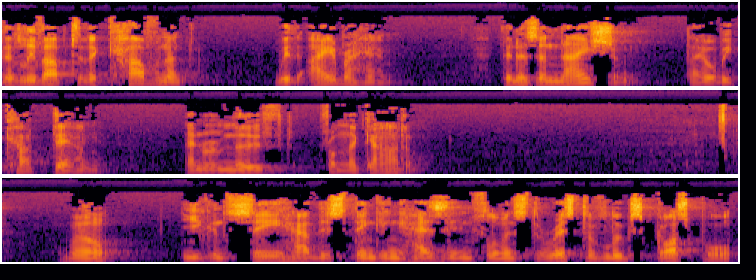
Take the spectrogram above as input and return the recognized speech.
to live up to the covenant with Abraham, then as a nation they will be cut down and removed from the garden. Well, you can see how this thinking has influenced the rest of Luke's gospel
